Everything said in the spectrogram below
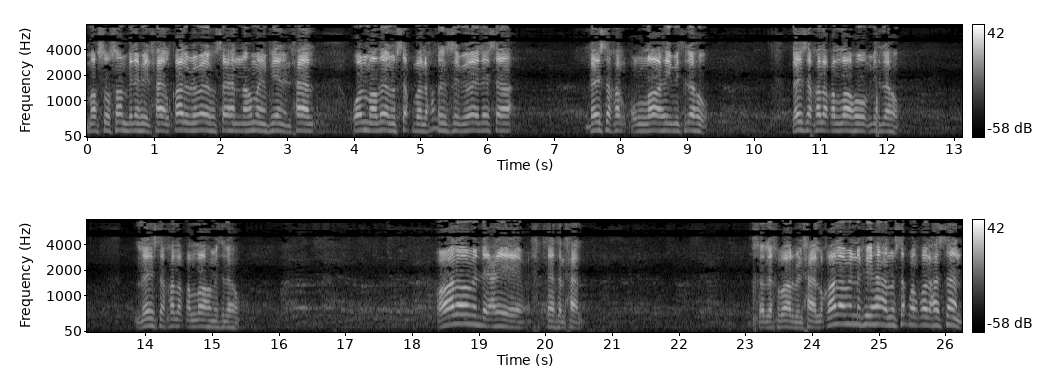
مخصوصا بنفي الحال. قال ابن مالك صحيح أنهما ينفيان الحال والماضي والمستقبل لحظة السبيوي ليس ليس خلق الله مثله ليس خلق الله مثله ليس خلق الله مثله. قال ومن يعني حكاية الحال. الإخبار بالحال. وقال ومن فيها المستقبل قول حسان.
